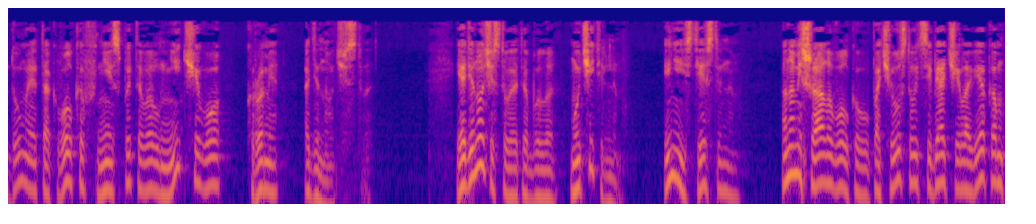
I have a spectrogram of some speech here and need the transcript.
Думая так, Волков не испытывал ничего, кроме одиночества. И одиночество это было мучительным и неестественным. Оно мешало Волкову почувствовать себя человеком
